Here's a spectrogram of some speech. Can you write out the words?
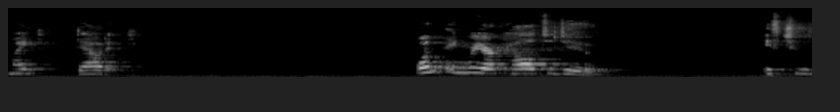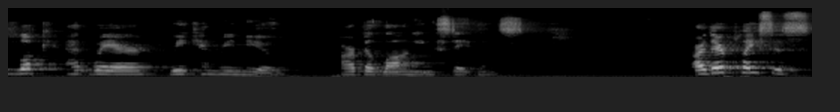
might doubt it. One thing we are called to do is to look at where we can renew our belonging statements. Are there places,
